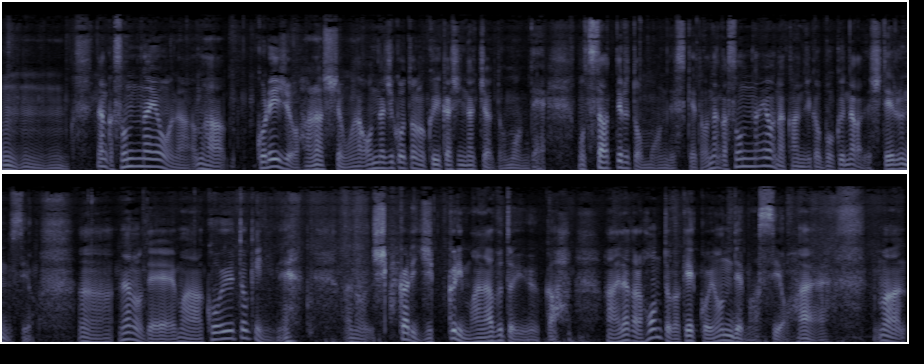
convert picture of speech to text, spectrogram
うんうんうん。なんかそんなような、まあ、これ以上話しても同じことの繰り返しになっちゃうと思うんで、もう伝わってると思うんですけど、なんかそんなような感じが僕の中でしてるんですよ。うん。なので、まあ、こういう時にね、あの、しっかりじっくり学ぶというか、はい。だから本とか結構読んでますよ。はい。ま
